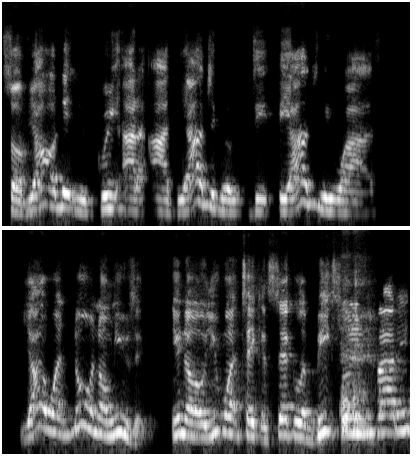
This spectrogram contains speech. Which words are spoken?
So if y'all didn't agree eye to eye theologically, theologically wise, y'all wasn't doing no music. You know, you weren't taking secular beats from anybody.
